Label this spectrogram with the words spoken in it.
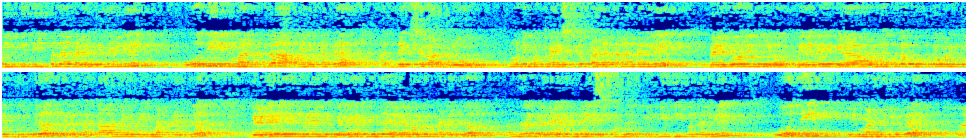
ಬೀದಿ ದೀಪದ ಬೆಳಕಿನಲ್ಲಿ ಓದಿ ಏನ್ ಮಾಡಿದ್ರ ಅಮೆರಿಕದ ಅಧ್ಯಕ್ಷರಾದ್ರು ನೋಡಿ ಮಕ್ಕಳ ಎಷ್ಟು ಬಡತನದಲ್ಲಿ ಬೆಳೆದವರು ಇವ್ರು ಬೇರೆ ಅವಳ ಹತ್ರ ಬುಕ್ ತಗೊಳಿಕ್ಕೆ ದುಡ್ಡು ಇರದ ಕಾರಣ ಇವ್ರು ಏನ್ ಮಾಡ್ತಾ ಇದ್ರ ಗೆಳೆಯರಿಂದ ಗೆಳೆಯರಿಂದ ಎರವಲು ಪಡೆದು ಅಂದ್ರೆ ಗೆಳೆಯರಿಂದ ಇಸ್ಕೊಂಡು ಬೀದಿ ದೀಪದಲ್ಲಿ ಓದಿ ಏನ್ ಮಾಡಿದ್ರು ಇವ್ರು ಆ,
